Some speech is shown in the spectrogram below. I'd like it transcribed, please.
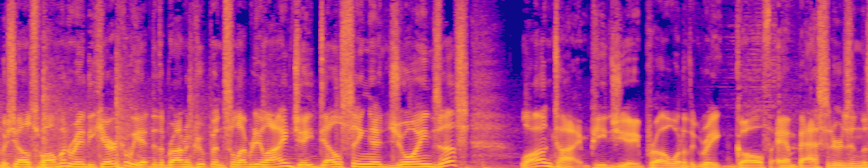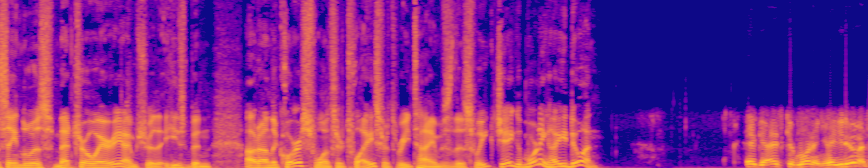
Michelle Smallman, Randy Karraker. We head to the Brown and Crouppen Celebrity Line. Jay Delsing joins us. Longtime PGA pro, one of the great golf ambassadors in the St. Louis metro area. I'm sure that he's been out on the course once or twice or three times this week. Jay, good morning. How you doing? Hey guys, good morning. How you doing?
